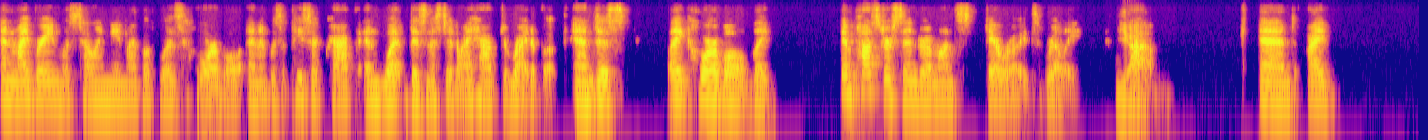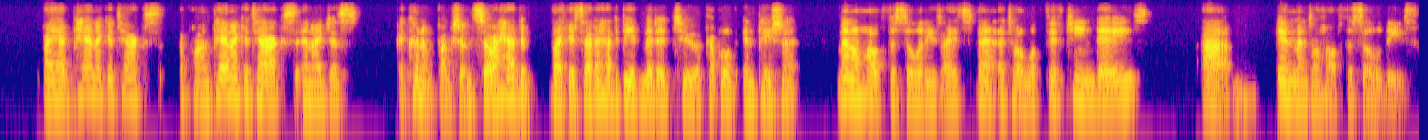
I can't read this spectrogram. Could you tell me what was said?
and my brain was telling me my book was horrible and it was a piece of crap. And what business did I have to write a book? And just like horrible, mm. like imposter syndrome on steroids, really. Yeah. Um, and I, I had panic attacks upon panic attacks, and I just I couldn't function. So I had to, like I said, I had to be admitted to a couple of inpatient mental health facilities. I spent a total of 15 days um, in mental health facilities.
